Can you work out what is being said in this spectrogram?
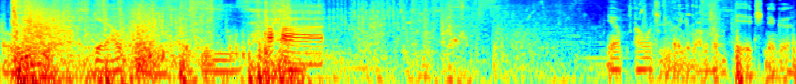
Oh, get out, please. Haha. yep, I want you to know your mama's a bitch, nigga.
